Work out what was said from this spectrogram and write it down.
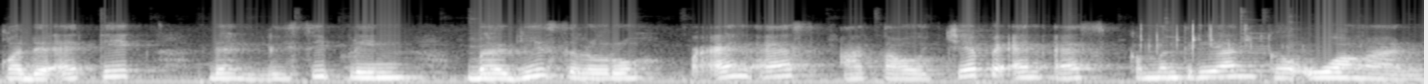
kode etik, dan disiplin bagi seluruh PNS atau CPNS Kementerian Keuangan.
